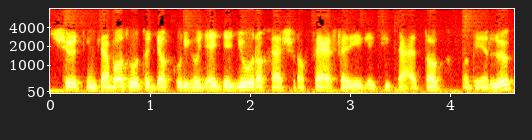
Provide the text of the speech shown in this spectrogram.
sőt inkább az volt a gyakori, hogy egy-egy jó rakásra felfelé licitáltak a bérlők,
